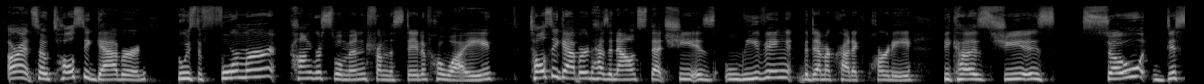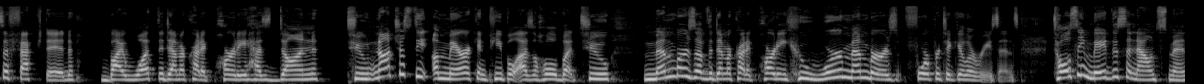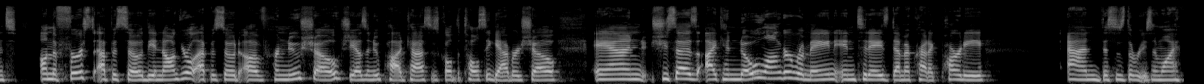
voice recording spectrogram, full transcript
All right, so Tulsi Gabbard who is the former congresswoman from the state of Hawaii. Tulsi Gabbard has announced that she is leaving the Democratic Party because she is so disaffected by what the Democratic Party has done to not just the American people as a whole, but to members of the Democratic Party who were members for particular reasons. Tulsi made this announcement on the first episode, the inaugural episode of her new show. She has a new podcast. It's called The Tulsi Gabbard Show. And she says, I can no longer remain in today's Democratic Party. And this is the reason why.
